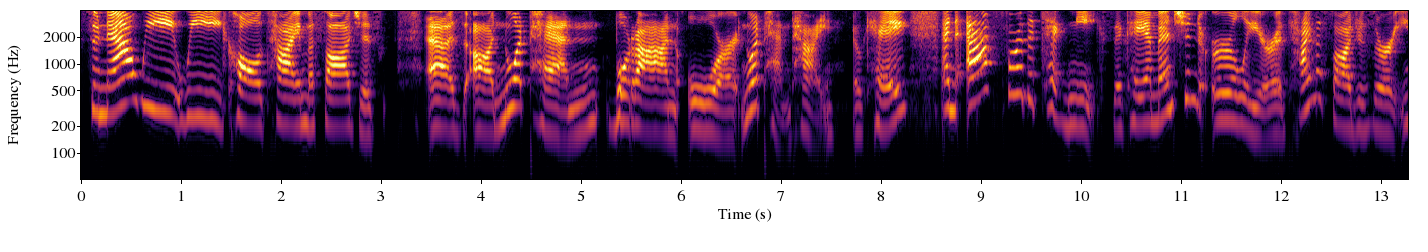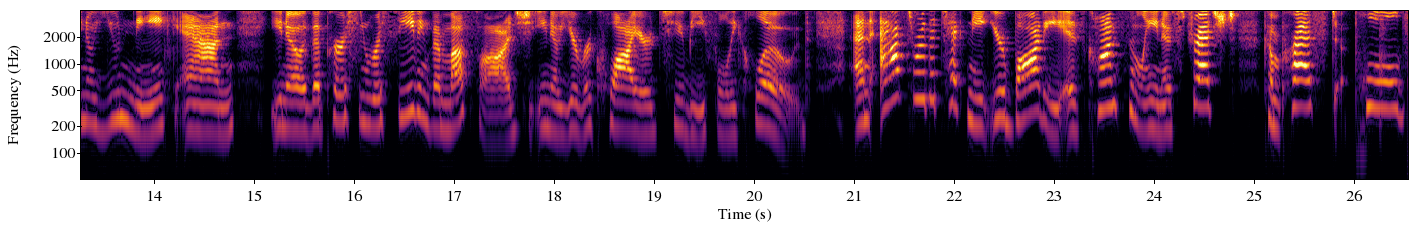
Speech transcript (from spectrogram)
so now we we call Thai massages as uh, nuot boran or nuot Thai. Okay, and as for the techniques, okay, I mentioned earlier, Thai massages are you know unique, and you know the person receiving the massage, you know, you're required to be fully clothed. And as for the technique, your body is constantly you know stretched, compressed, pulled,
